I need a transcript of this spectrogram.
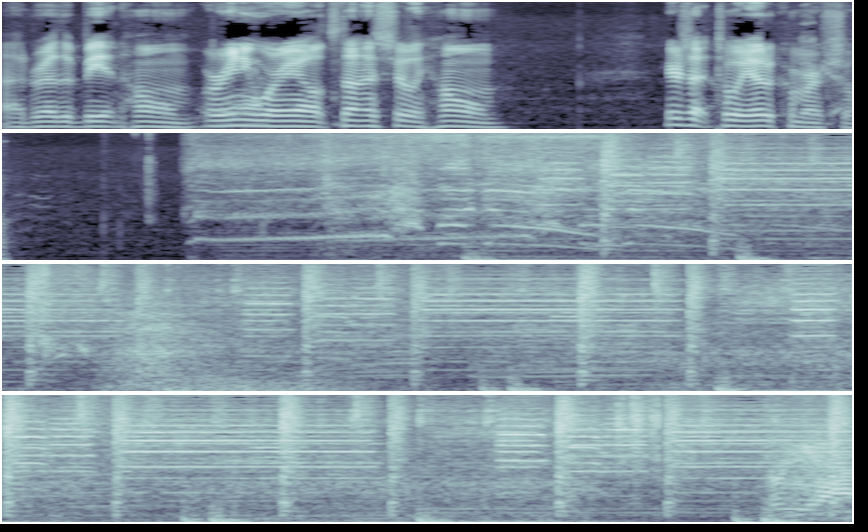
I'd rather be at home or anywhere else, not necessarily home. Here's that Toyota commercial. Oh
